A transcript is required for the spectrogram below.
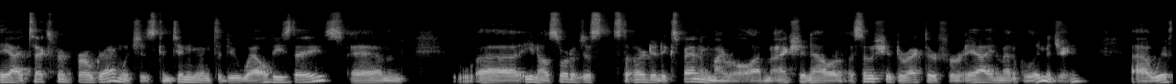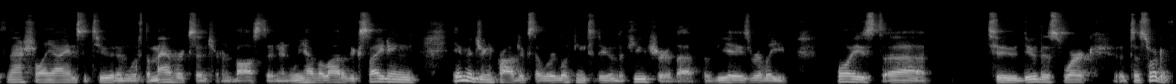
AI tech sprint program, which is continuing to do well these days. And uh, you know, sort of just started expanding my role. I'm actually now associate director for AI and medical imaging uh, with the National AI Institute and with the MAVERIC Center in Boston. And we have a lot of exciting imaging projects that we're looking to do in the future that the VA is really poised uh, to do this work to sort of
